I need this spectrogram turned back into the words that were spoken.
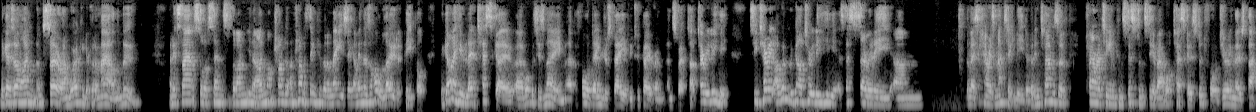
And he goes, "Oh, I'm, I'm sir. I'm working to put a man on the moon." And it's that sort of sense that I'm, you know, I'm not trying to, I'm trying to think of an amazing, I mean, there's a whole load of people. The guy who led Tesco, uh, what was his name, uh, before Dangerous Dave, who took over and, and, swept up, Terry Leahy. See, Terry, I wouldn't regard Terry Leahy as necessarily um, the most charismatic leader, but in terms of clarity and consistency about what Tesco stood for during those that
